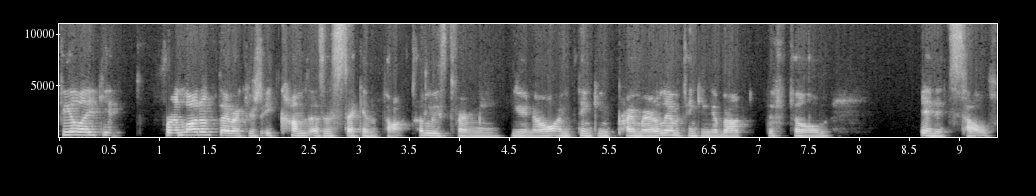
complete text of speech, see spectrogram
feel like it for a lot of directors it comes as a second thought at least for me you know? I'm thinking primarily i'm thinking about the film in itself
